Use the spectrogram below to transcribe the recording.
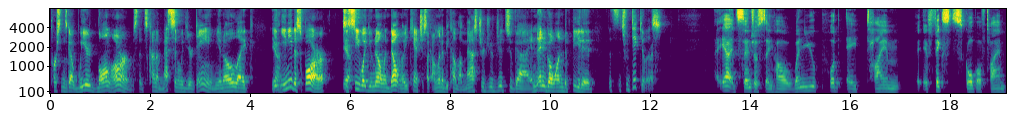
person's got weird long arms that's kind of messing with your game, you know, like you- Yeah. you, need to spar to Yeah. see what you know and don't know. You can't just like I'm going to become a master jujitsu guy and then go undefeated. It's it's ridiculous. yeah, it's interesting how when you put a time, a fixed scope of time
